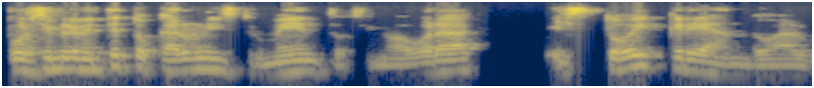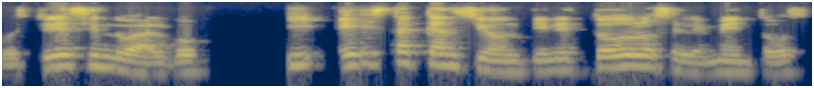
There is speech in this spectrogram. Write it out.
por simplemente tocar un instrumento, sino ahora estoy creando algo, estoy haciendo algo y esta canción tiene todos los elementos,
